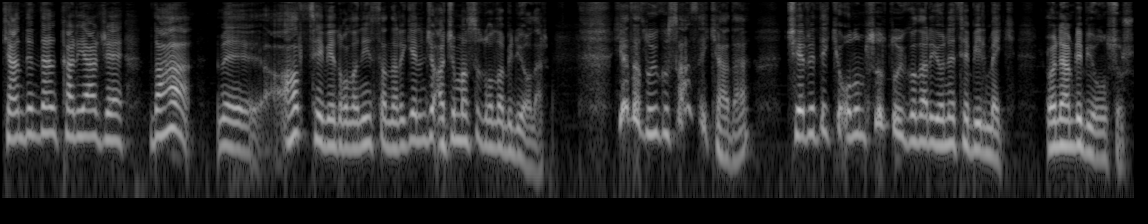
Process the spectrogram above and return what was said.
kendinden kariyerce daha e, alt seviyede olan insanlara gelince acımasız olabiliyorlar. Ya da duygusal zekada çevredeki olumsuz duyguları yönetebilmek önemli bir unsur.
